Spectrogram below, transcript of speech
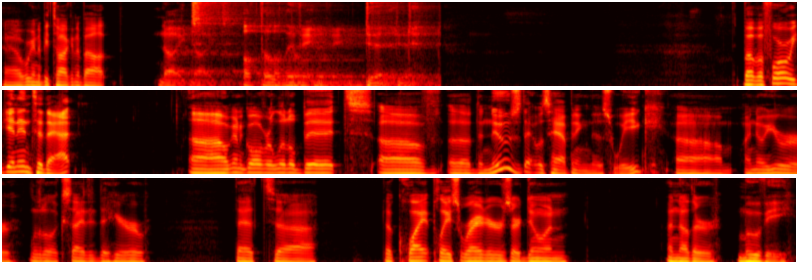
Uh, we're going to be talking about Night of the Living Dead. But before we get into that, uh, we're going to go over a little bit of uh, the news that was happening this week. Um, I know you were a little excited to hear that uh, the Quiet Place writers are doing another movie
